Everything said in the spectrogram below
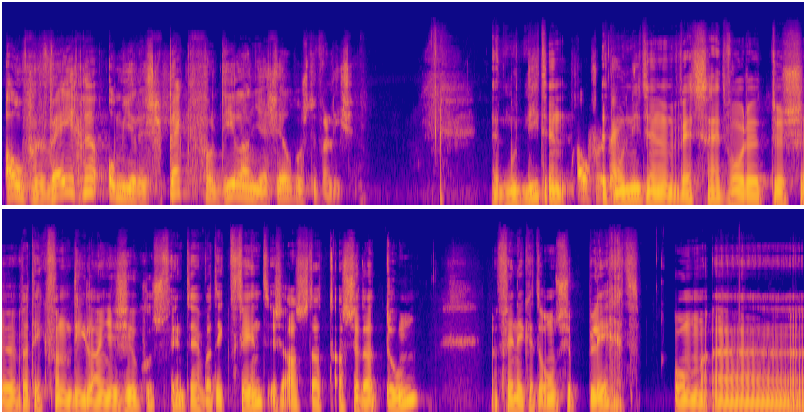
overwegen om je respect voor Dylan Jezilkus te verliezen? Het moet, niet een, het moet niet een wedstrijd worden tussen wat ik van Dylan Jezielkus vind. Hè. Wat ik vind is als, dat, als ze dat doen, dan vind ik het onze plicht om, eh,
